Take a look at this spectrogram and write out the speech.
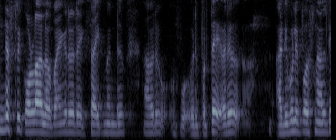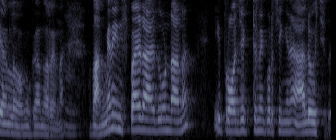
ഇൻഡസ്ട്രി കൊള്ളാമല്ലോ ഭയങ്കര ഒരു എക്സൈറ്റ്മെന്റ് ആ ഒരു ഒരു പ്രത്യേക ഒരു അടിപൊളി പേഴ്സണാലിറ്റി ആണല്ലോ മമ്മൂക്ക എന്ന് പറയുന്നത്. അപ്പോൾ അങ്ങനെ ഇൻസ്പയർഡ് ആയതുകൊണ്ടാണ് ഈ പ്രോജക്റ്റിനെ കുറിച്ച് ഇങ്ങനെ ആലോചിച്ചത്.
